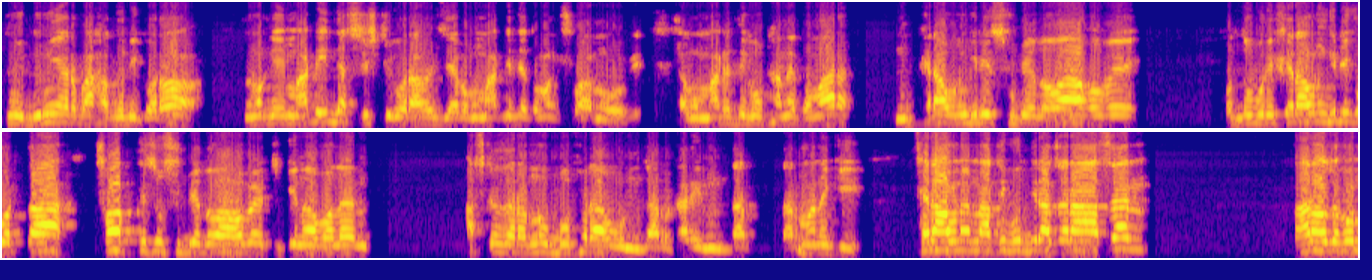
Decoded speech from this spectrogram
তুমি দুনিয়ার বাহাদুরি করো। তোমাকে এই মাটি দিয়ে সৃষ্টি করা হয়েছে এবং মাটিতে তোমাকে শোয়ানো হবে এবং মাটি থেকে উঠানে তোমার ফেরাউনগিরি ছুটে দেওয়া হবে। কত বড় ফেরাউনগিরি কর্তা, সবকিছু ছুটে দেওয়া হবে। ঠিক না বলেন? আজকে যারা নব্য ফেরাউন, যার কারিন তার মানে কি? ফেরাউনের নাতিবুদ্ধিরা যারা আছেন তারা যখন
